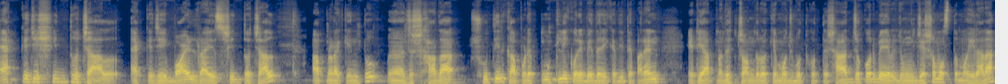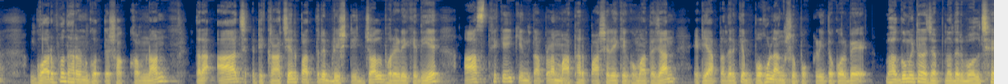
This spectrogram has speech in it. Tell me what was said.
এক কেজি সিদ্ধ চাল এক কেজি বয়েলড রাইস সিদ্ধ চাল আপনারা কিন্তু সাদা সুতির কাপড়ে পুঁটলি করে বেঁধে রেখে দিতে পারেন। এটি আপনাদের চন্দ্রকে মজবুত করতে সাহায্য করবে এবং যে সমস্ত মহিলারা গর্ভধারণ করতে সক্ষম নন, তারা আজ এটি কাঁচের পাত্রে বৃষ্টির জল ভরে রেখে দিয়ে আজ থেকেই কিন্তু আপনারা মাথার পাশে রেখে ঘুমাতে যান। এটি আপনাদেরকে বহুলাংশ উপকৃত করবে। ভাগ্যমিটার আজ আপনাদের বলছে,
